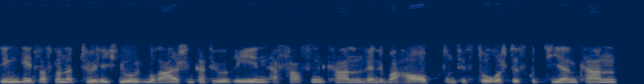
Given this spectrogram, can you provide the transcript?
Ding geht, was man natürlich nur mit moralischen Kategorien erfassen kann, wenn überhaupt und historisch diskutieren kann,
